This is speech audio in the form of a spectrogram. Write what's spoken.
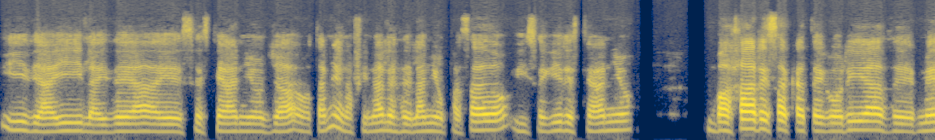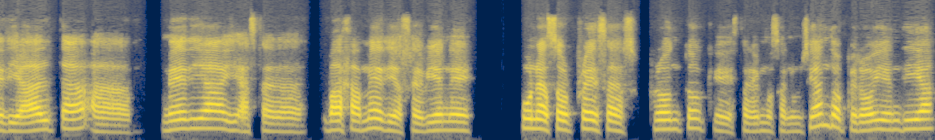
y de ahí la idea es este año ya, o también a finales del año pasado, y seguir este año bajar esa categoría de media alta a media y hasta baja media. Se viene unas sorpresas pronto que estaremos anunciando, pero hoy en día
